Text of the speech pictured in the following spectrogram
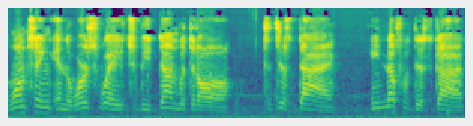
wanting in the worst way to be done with it all, to just die. Enough of this, God.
